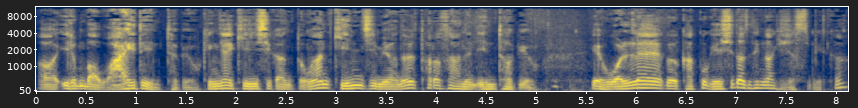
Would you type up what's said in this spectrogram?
어, 이른바 wide 인터뷰, 굉장히 긴 시간 동안 긴 지면을 털어서 하는 인터뷰. 예, 원래 그 갖고 계시던 생각이셨습니까?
